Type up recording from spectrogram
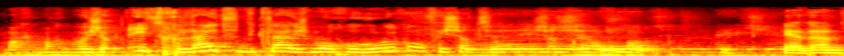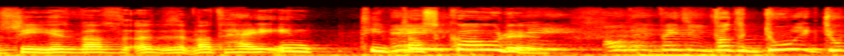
Mag, mag, mag je ook het geluid van die kluis mogen horen? Of is dat, uh, is dat zelfs wat een beetje... Ja, dan zie je wat, wat hij intypt nee, als code. Nee. Oh, nee, weet je wat ik doe? Ik, doe,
